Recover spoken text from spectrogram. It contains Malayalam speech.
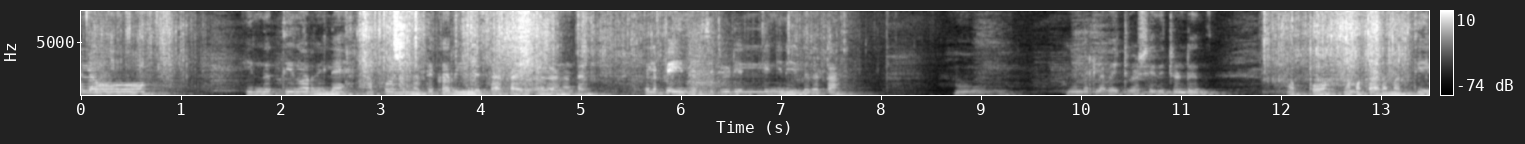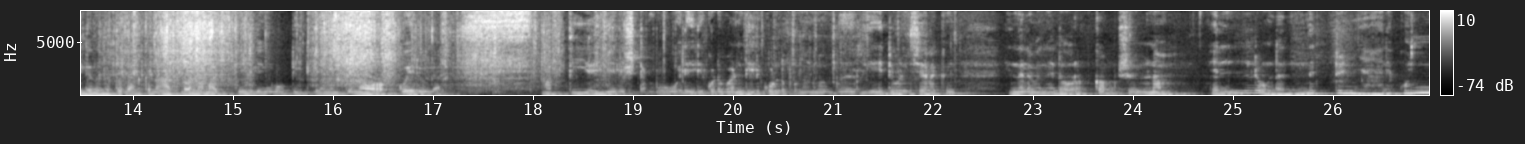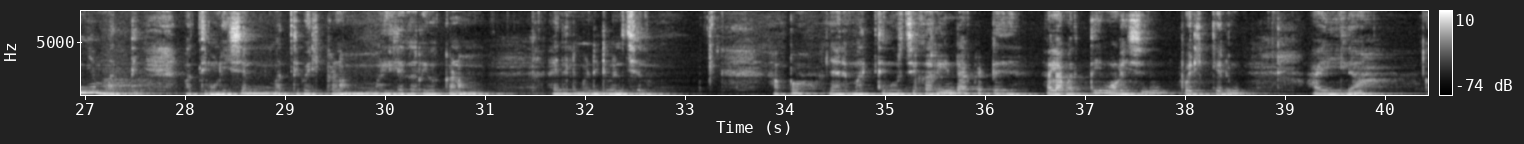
ഹലോ. ഇന്നെത്തി എന്ന് പറഞ്ഞില്ലേ? അപ്പോൾ ഇന്നത്തെ കറീന്റെ കാര്യങ്ങൾ കാണണ്ട? ഇതിൽ പെയിന്റ് അടിച്ചിട്ട് ഇവിടെ എല്ലാം ഇങ്ങനെ ഇല്ല കേട്ടാ. ഞാൻ പറഞ്ഞില്ല വൈറ്റ് വാഷ് ചെയ്തിട്ടുണ്ട്. അപ്പോൾ നമുക്ക് അവിടെ മത്തിയിലൊന്നും കിട്ടില്ല എനിക്ക് വന്നാൽ മത്തിയിലും കൂട്ടിയിട്ടില്ലെങ്കിൽ പിന്നെ ഉറക്കം വരില്ല മത്തി അയ്യൽ ഇഷ്ടംപോലെ ഇതിൽ കൂടെ വണ്ടിയിൽ കൊണ്ടുപോകുന്ന വെറിയായിട്ട് വിളിച്ച് എനിക്ക് ഇന്നലെ വന്നതിന്റെ ഉറക്കം ക്ഷീണം എല്ലാം ഉണ്ട്. എന്നിട്ടും ഞാൻ കുഞ്ഞൻ മത്തി മത്തി മുളീശൻ മത്തി പൊരിക്കണം അയില കറി വെക്കണം. അതിനെല്ലാം വേണ്ടിയിട്ട് മേടിച്ചത് അപ്പോൾ ഞാൻ മത്തി മുറിച്ച് കറി ഉണ്ടാക്കട്ടെ. അല്ല മത്തി മുളീശനും പൊരിക്കലും അയില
